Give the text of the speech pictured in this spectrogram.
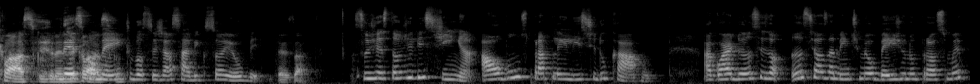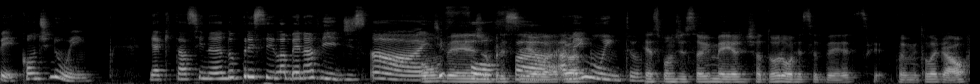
Clássico, grande Nesse clássico. momento você já sabe que sou eu, B. Exato. Sugestão de listinha: álbuns pra playlist do carro. Aguardo ansio- ansiosamente meu beijo no próximo EP. Continuem. E aqui tá assinando Priscila Benavides. Ai, Um que beijo, fofa. Priscila. Eu Amei a- muito. Respondi seu e-mail, a gente adorou receber, foi muito legal.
